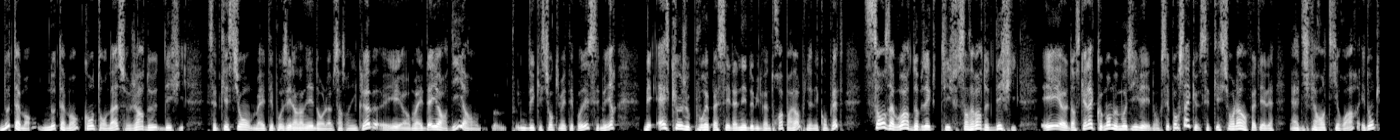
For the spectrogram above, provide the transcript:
notamment, notamment quand on a ce genre de défi. Cette question m'a été posée l'an dernier dans le Hamster Running Club et on m'a d'ailleurs dit, une des questions qui m'a été posée, c'est de me dire, mais est-ce que je pourrais passer l'année 2023, par exemple, une année complète, sans avoir d'objectif, sans avoir de défi Et euh, dans ce cas-là, comment me motiver? Donc c'est pour ça que cette question-là, en fait, elle, a différents tiroirs. Et donc,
